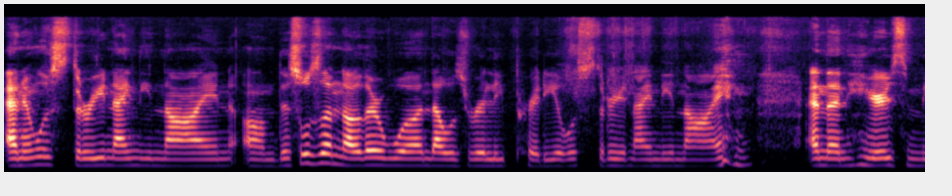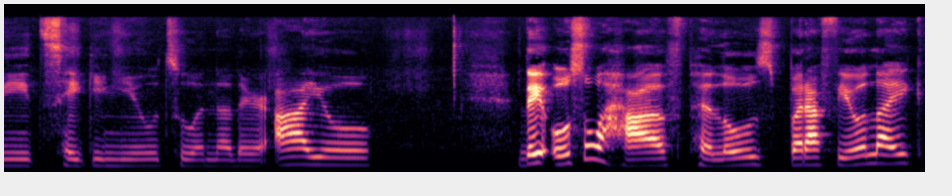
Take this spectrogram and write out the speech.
and it was three ninety nine. Um, this was another one that was really pretty. It was three ninety nine. and then here's me taking you to another aisle. They also have pillows, but I feel like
